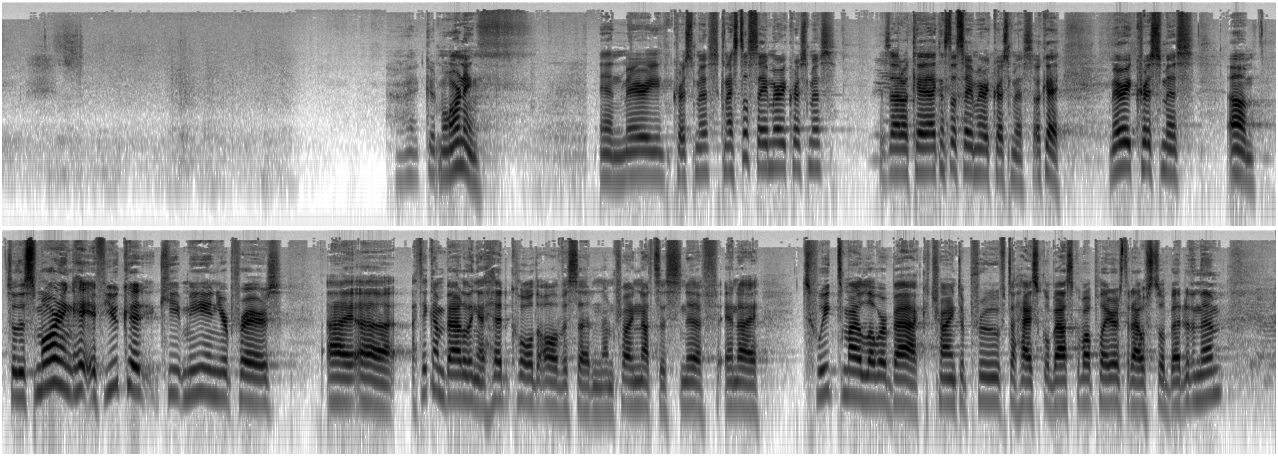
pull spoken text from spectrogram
All right, good morning and Merry Christmas. Can I still say Merry Christmas? Is that okay? I can still say Merry Christmas. Okay, Merry Christmas. Um, so this morning, hey, if you could keep me in your prayers, I, uh, I think I'm battling a head cold all of a sudden. I'm trying not to sniff, and I tweaked my lower back trying to prove to high school basketball players that I was still better than them,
